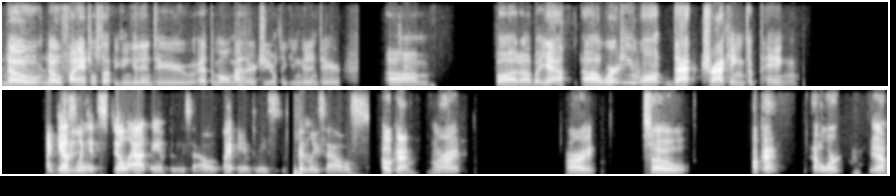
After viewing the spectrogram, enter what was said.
no, no financial stuff you can get into at the moment, Ah. or you don't think you can get into. Um, but uh, but yeah, uh, where do you want that tracking to ping? I guess like want- it's still at Anthony's house. Anthony's Finley's house. Okay. All right. All right. So, okay, that'll work. Yeah.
